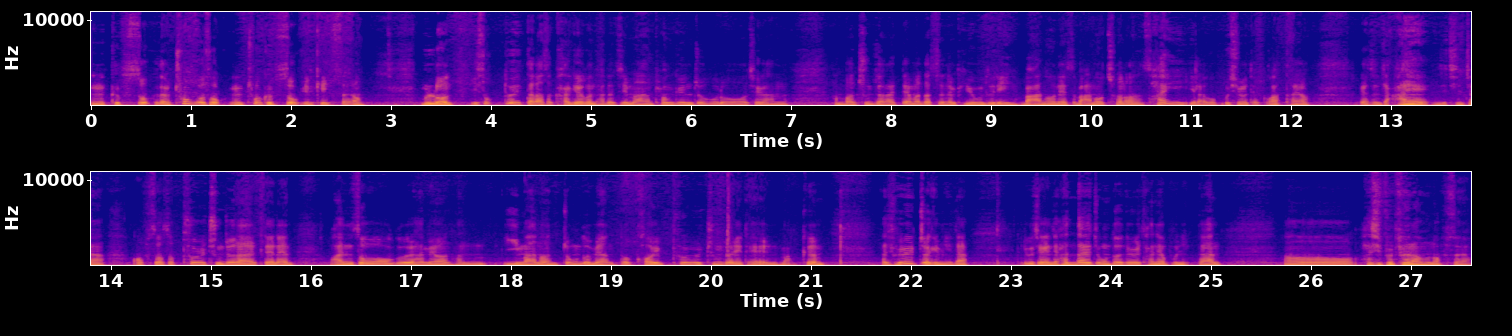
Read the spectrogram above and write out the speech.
음, 급속, 그다음 초고속, 음, 초급속 이렇게 있어요. 물론 이 속도에 따라서 가격은 다르지만 평균적으로 제가 한 한 번 충전할 때마다 쓰는 비용들이 만 원에서 만 오천 원 사이라고 보시면 될 것 같아요. 그래서 이제 아예 이제 진짜 없어서 풀 충전할 때는 완속을 하면 한 2만 원 정도면 더 거의 풀 충전이 될 만큼 아주 효율적입니다. 그리고 제가 이제 한 달 정도를 다녀보니까 어 사실 불편함은 없어요.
